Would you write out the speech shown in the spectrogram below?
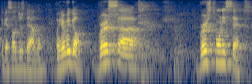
I guess I'll just dabble. But here we go. Verse, uh, verse 26.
